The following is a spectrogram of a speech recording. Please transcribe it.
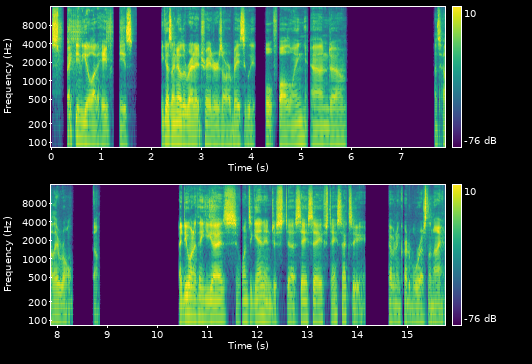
expecting to get a lot of hate from these because I know the Reddit traders are basically a cult following, and um, that's how they roll. I do want to thank you guys once again, and just uh, stay safe, stay sexy, have an incredible rest of the night.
